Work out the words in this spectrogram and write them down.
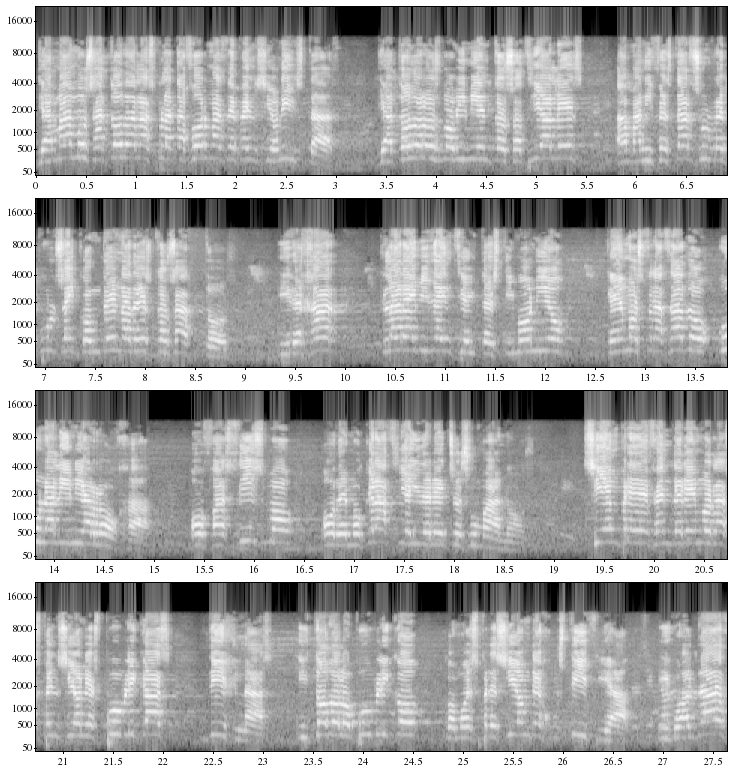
Llamamos a todas las plataformas de pensionistas y a todos los movimientos sociales a manifestar su repulsa y condena de estos actos y dejar clara evidencia y testimonio que hemos trazado una línea roja, o fascismo o democracia y derechos humanos. Siempre defenderemos las pensiones públicas dignas y todo lo público como expresión de justicia, igualdad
